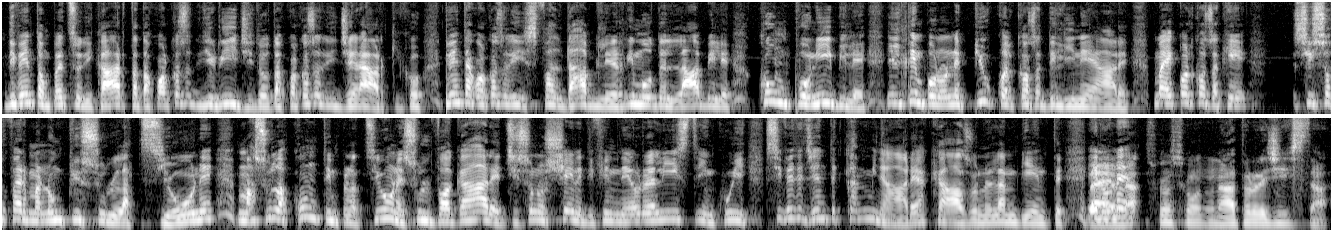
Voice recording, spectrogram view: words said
diventa un pezzo di carta, da qualcosa di rigido, da qualcosa di gerarchico, diventa qualcosa di sfaldabile, rimodellabile, componibile. Il tempo non è più qualcosa di lineare, ma è qualcosa che si sofferma non più sull'azione, ma sulla contemplazione, sul vagare. Ci sono scene di film neorealisti in cui si vede gente camminare a caso nell'ambiente. Beh, e non è... scusa un secondo, un altro regista,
